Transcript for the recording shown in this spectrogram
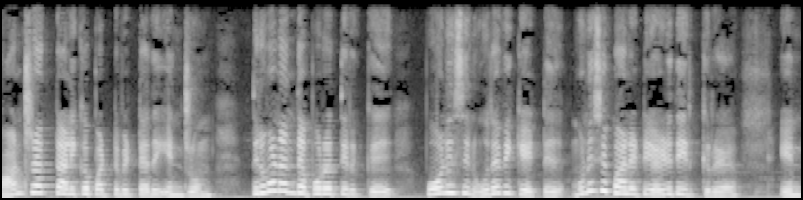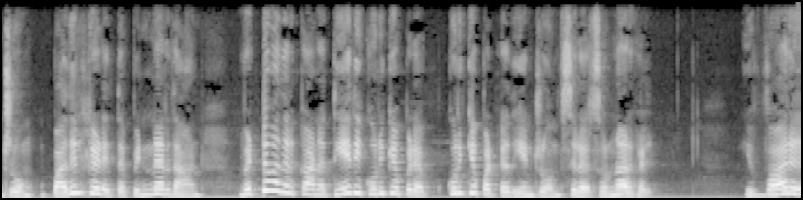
கான்ட்ராக்ட் அளிக்கப்பட்டுவிட்டது என்றும் திருவனந்தபுரத்திற்கு போலீஸின் உதவி கேட்டு முனிசிபாலிட்டி எழுதியிருக்கிற என்றும் பதில் கிடைத்த பின்னர்தான் வெட்டுவதற்கான தேதி குறிக்கப்பட குறிக்கப்பட்டது என்றும் சிலர் சொன்னார்கள். இவ்வாறு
